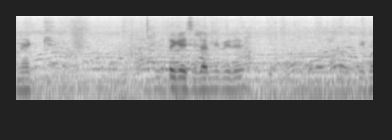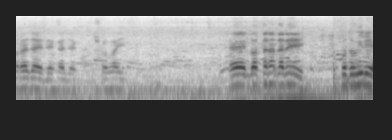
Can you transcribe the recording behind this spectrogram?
অনেক ঘুরতে এসেছি জার্নি বেড়ে কি করা যায়, দেখা যাক, সবাই। এই লতানা দারে কত কিরে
